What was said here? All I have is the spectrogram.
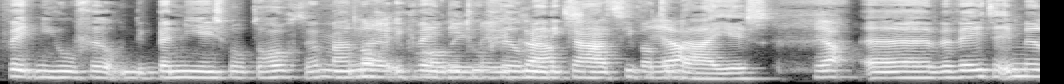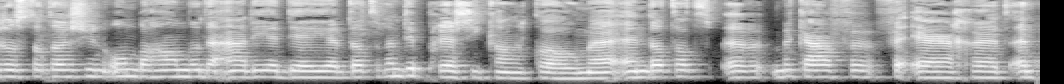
ik weet niet hoeveel, ik ben niet eens meer op de hoogte, maar nog, Nee, ik weet niet hoeveel medicatie. medicatie wat Ja. erbij is. Ja. Eh, we weten inmiddels dat als je een onbehandelde ADHD hebt, dat er een depressie kan komen en dat dat eh, elkaar ver- verergert. En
